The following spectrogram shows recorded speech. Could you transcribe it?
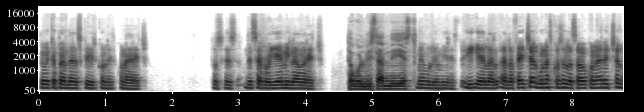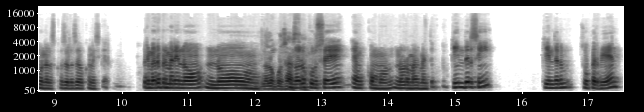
Tuve que aprender a escribir con la, con la derecha. Entonces desarrollé mi lado derecho. Te volviste ambidiestro. Me volví a esto. Y a la, a la fecha algunas cosas las hago con la derecha, algunas las cosas las hago con la izquierda. Primero primaria no, no, No lo cursaste. no lo cursé en- como normalmente. Kinder sí. Kinder súper bien.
